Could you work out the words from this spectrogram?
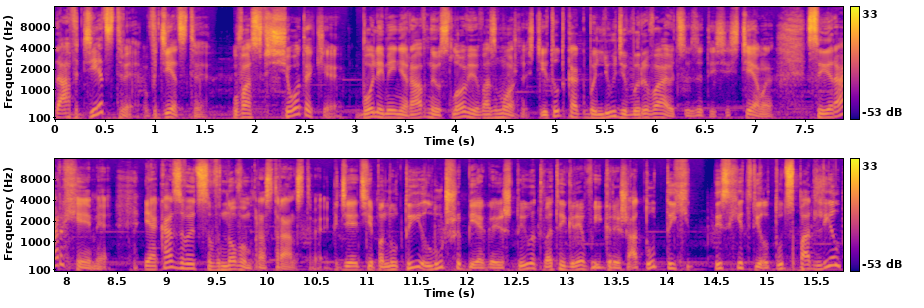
А в детстве, в детстве у вас все-таки более-менее равные условия и возможности. И тут как бы люди вырываются из этой системы с иерархиями и оказываются в новом пространстве, где типа, ну ты лучше бегаешь, ты вот в этой игре выиграешь, а тут ты, ты схитрил, тут сподлил,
